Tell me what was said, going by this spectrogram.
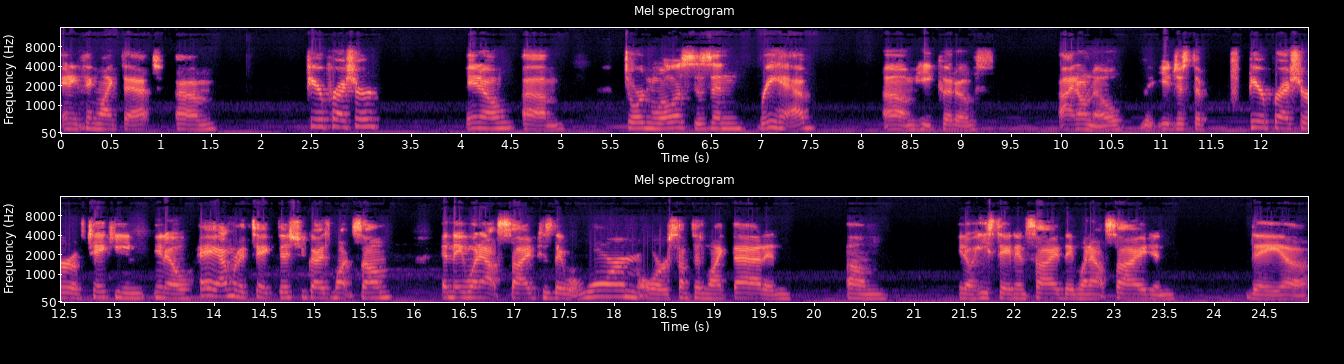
anything like that. Um, peer pressure, you know, um, Jordan Willis is in rehab. Um, he could have, I don't know, you just the peer pressure of taking, you know, hey, I'm going to take this. You guys want some? And they went outside because they were warm or something like that. And, um, you know, he stayed inside. They went outside and they, uh,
